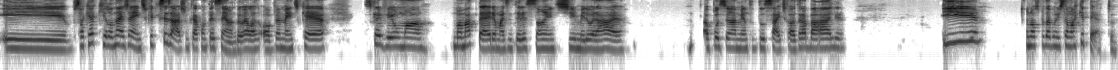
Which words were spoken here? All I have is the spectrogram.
E só que é aquilo, né, gente? O que vocês acham que está acontecendo? Ela, obviamente, quer escrever uma, uma matéria mais interessante, melhorar o posicionamento do site que ela trabalha. E o nosso protagonista é um arquiteto.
